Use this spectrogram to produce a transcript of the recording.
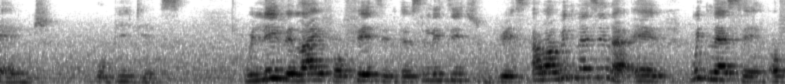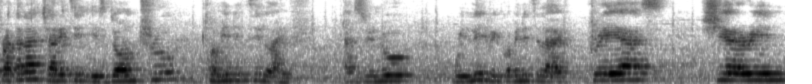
and obedience. We live a life of faith in docility to grace. Our witnessing, uh, witnessing of fraternal charity is done through community life. As you know, we live in community life, prayers, sharing,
